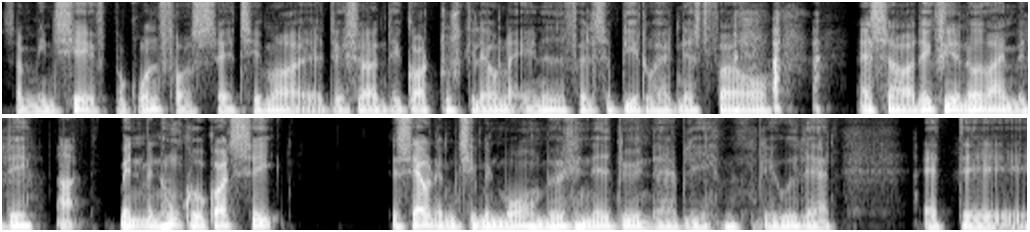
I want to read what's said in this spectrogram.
Som min chef på Grundfos sagde til mig, at det er Søren, det er godt, du skal lave noget andet, for ellers så bliver du her de næste 40 år. altså, og det er ikke, fordi jeg er noget vej med det. Nej. Men, men hun kunne godt se, det sagde hun nemlig til min mor, hun mødte hende nede i byen, da jeg blev, blev udlært, at øh,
